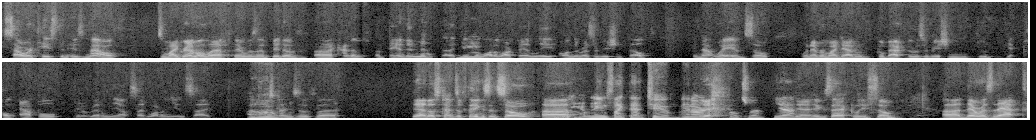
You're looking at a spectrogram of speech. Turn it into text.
sour taste in his mouth. So my grandma left, there was a bit of uh, kind of abandonment that I think mm. a lot of our family on the reservation felt in that way. And so whenever my dad would go back to the reservation, he would get called Apple, you know, red on the outside, white on the inside. Oh. Those kinds of, uh, yeah, those kinds of things. And so uh, we have names like that too in our yeah. culture. Yeah. Yeah, exactly. So uh, there was that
